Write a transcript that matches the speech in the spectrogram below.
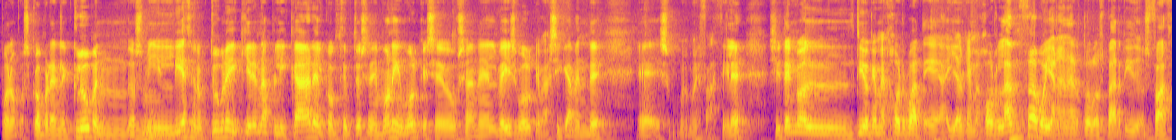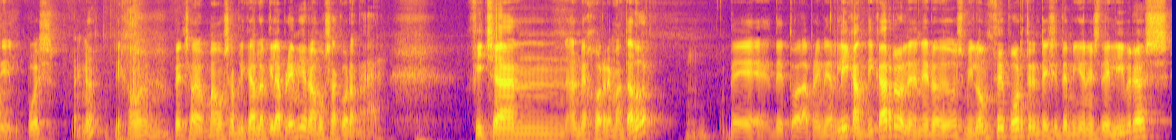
bueno, pues compran el club en 2010, en octubre, y quieren aplicar el concepto ese de Moneyball, que se usa en el béisbol, que básicamente es muy, muy fácil, ¿eh? Si tengo al tío que mejor batea y al que mejor lanza, voy a ganar todos los partidos, fácil. Pues, venga, dejamos, pensaron, vamos a aplicarlo aquí a la Premier, vamos a coronar. Fichan al mejor rematador de, toda la Premier League, Andy Carroll, en enero de 2011, por 37 millones de libras,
